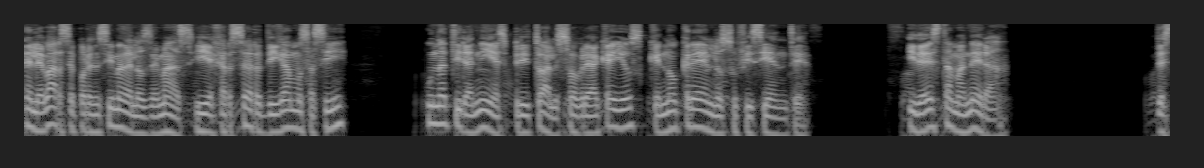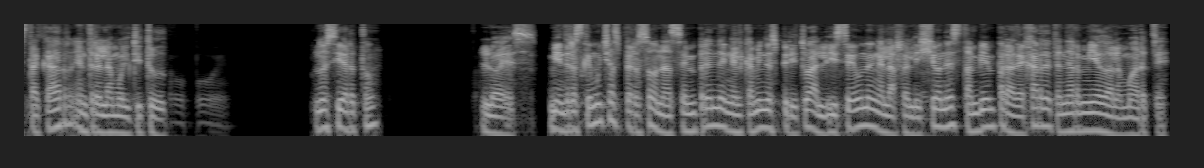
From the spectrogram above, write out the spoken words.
elevarse por encima de los demás y ejercer, digamos así, una tiranía espiritual sobre aquellos que no creen lo suficiente. Y de esta manera, destacar entre la multitud. ¿No es cierto? Lo es. Mientras que muchas personas emprenden el camino espiritual y se unen a las religiones también para dejar de tener miedo a la muerte,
